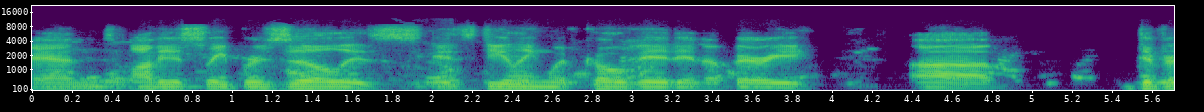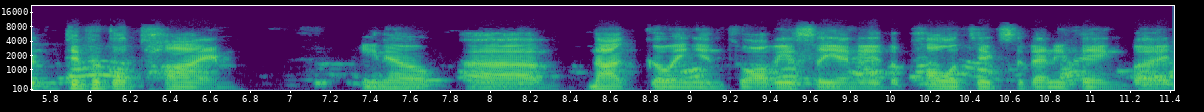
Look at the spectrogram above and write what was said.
And obviously Brazil is is dealing with COVID in a very uh, diff- difficult time. You know, uh, not going into obviously any of the politics of anything, but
